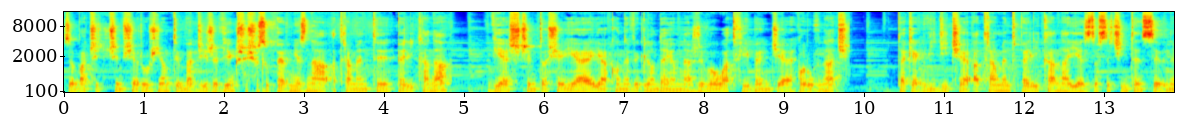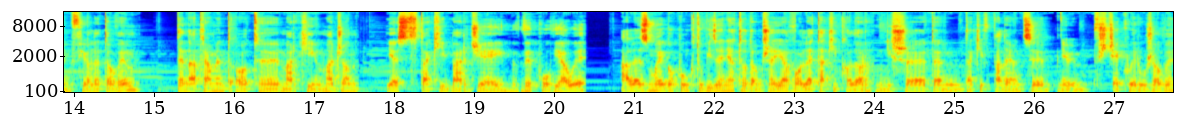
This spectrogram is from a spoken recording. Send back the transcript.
zobaczyć czym się różnią, tym bardziej, że większość osób pewnie zna atramenty Pelikana, wie z czym to się je, jak one wyglądają na żywo, łatwiej będzie porównać. Tak jak widzicie, atrament Pelikana jest dosyć intensywnym fioletowym. Ten atrament od e, marki Majon jest taki bardziej wypłowiały, ale z mojego punktu widzenia to dobrze. Ja wolę taki kolor niż e, ten taki wpadający, nie wiem, wściekły różowy.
